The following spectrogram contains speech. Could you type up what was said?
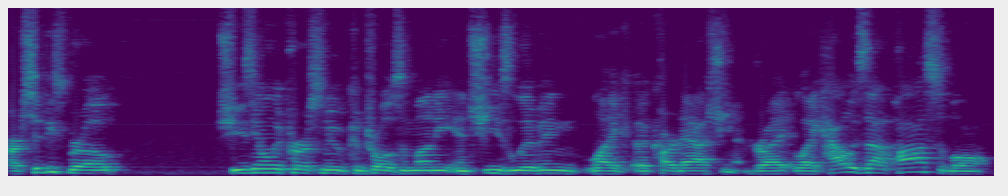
our city's broke, she's the only person who controls the money, and she's living like a Kardashian, right? Like, how is that possible?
